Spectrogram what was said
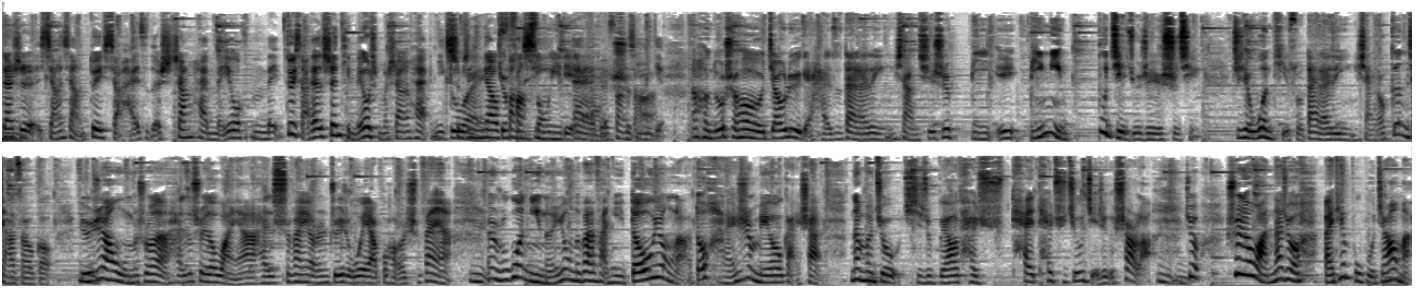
但是想想对小孩子的伤害没有没对小孩子身体没有什么伤害，你是不是应该放松一点？哎，对，放松一点。那很多时候焦虑给孩子带来的影响，其实比比你不解决这些事情、这些问题所带来的影响要更加糟糕。比如就像我们说的，孩子睡得晚呀，孩子吃饭要人追着喂呀，不好好吃饭呀。那如果你能用的办法你都用了，都还是没有改善，那么就其实不要太去太太去纠结这个事儿了。嗯，就睡得晚，那就白天补补觉嘛，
